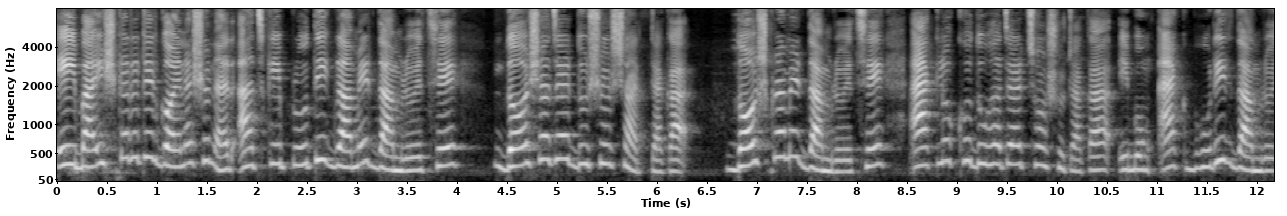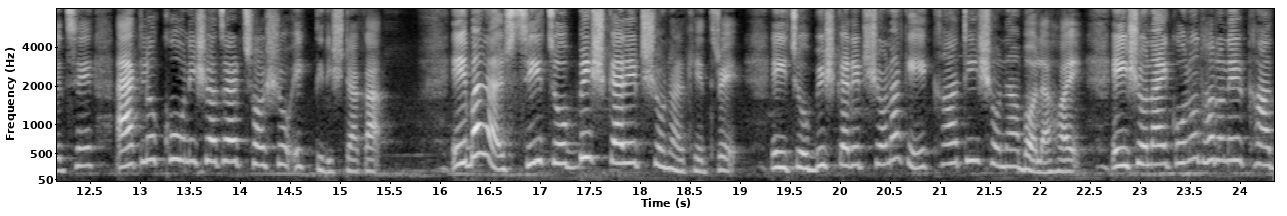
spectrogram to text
এই বাইশ ক্যারেটের গয়না সোনার আজকে প্রতি গ্রামের দাম রয়েছে দশ হাজার দুশো ষাট টাকা। দশ গ্রামের দাম রয়েছে এক লক্ষ দু হাজার ছশো টাকা এবং এক ভরির দাম রয়েছে এক লক্ষ উনিশ হাজার ছশো একত্রিশ টাকা। এবার আসছি চব্বিশ ক্যারেট সোনার ক্ষেত্রে। এই চব্বিশ ক্যারেট সোনাকে খাঁটি সোনা বলা হয়। এই সোনায় কোনো ধরনের খাদ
